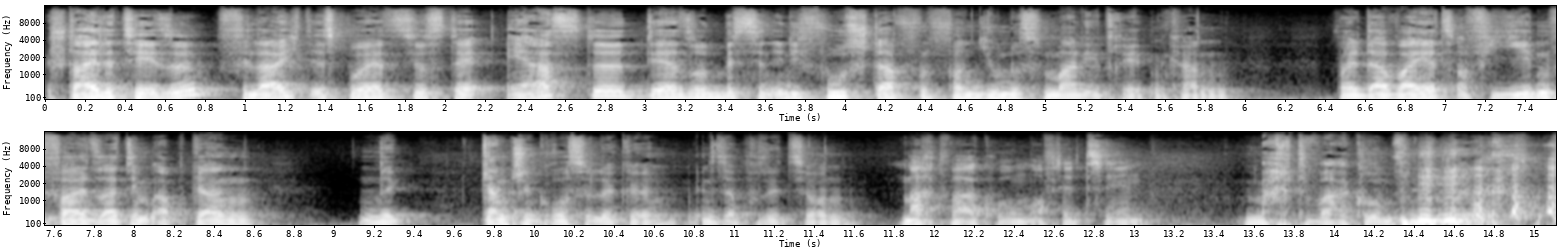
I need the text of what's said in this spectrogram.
Steile These, vielleicht ist Boetius der Erste, der so ein bisschen in die Fußstapfen von Yunus Mali treten kann. Weil da war jetzt auf jeden Fall seit dem Abgang eine ganz schön große Lücke in dieser Position. Machtvakuum auf der 10. Machtvakuum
